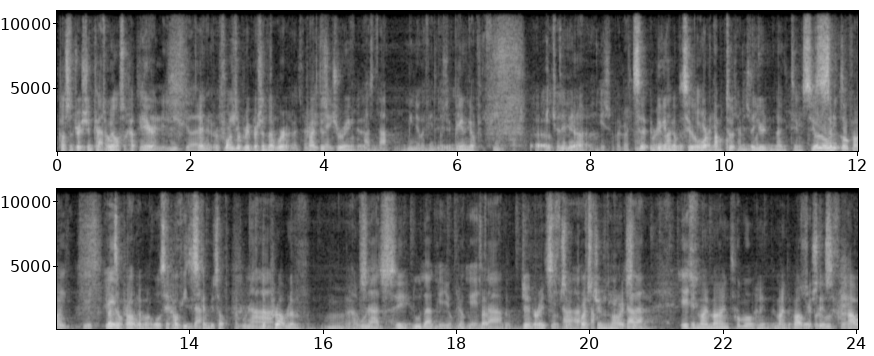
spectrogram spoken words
concentration camps we also had here, and forms of repression that were practiced during uh, the beginning of uh, the, uh, beginning of the Civil War up to the year 1975. That's a problem. We'll see how this can be solved. The problem, uh, see, well, generates some, some question marks in my mind and in the mind of others is how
